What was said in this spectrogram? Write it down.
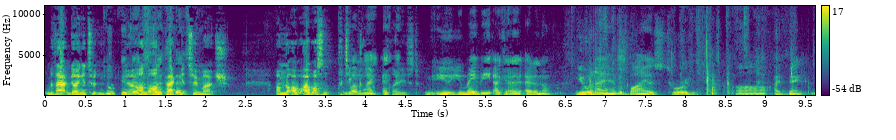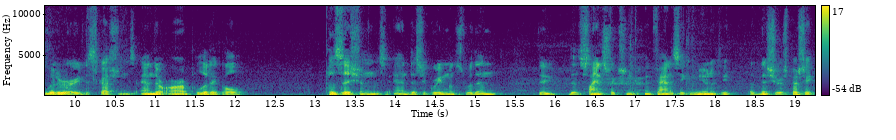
without going into it, Okay, you know, that's- un- that- unpacking it too much, I'm not. I wasn't particularly I- I- pleased. You you may be. I, can, I don't know. You and I have a bias toward, uh, I think, literary discussions, and there are political positions and disagreements within the the science fiction and fantasy community this year, especially.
